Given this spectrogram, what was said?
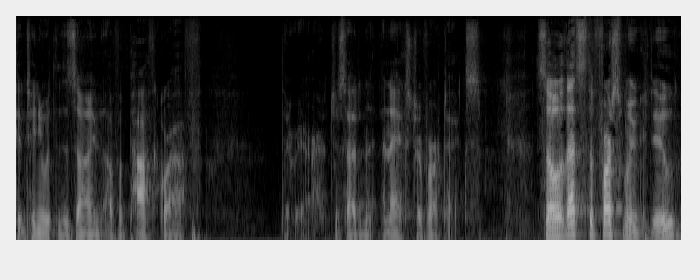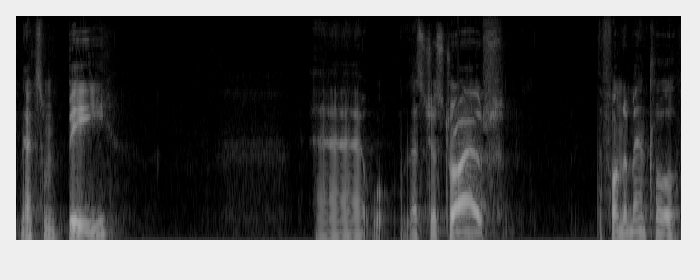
continue with the design of a path graph. There we are. Just add an, an extra vertex. So that's the first one we could do. Next one, B. Uh, let's just draw out the fundamental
